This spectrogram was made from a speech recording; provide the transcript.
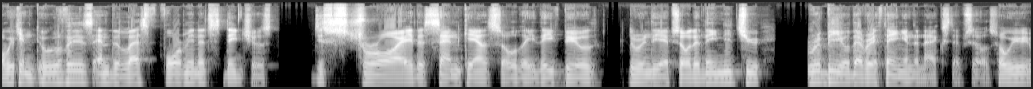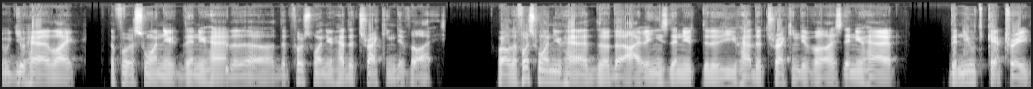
we can do this and the last four minutes they just destroy the sand castle they they've built during the episode and they need to rebuild everything in the next episode. So we, you had like the first one you, then you had the the first one you had the tracking device well the first one you had the, the islands then you the, you had the tracking device then you had the new caretaker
